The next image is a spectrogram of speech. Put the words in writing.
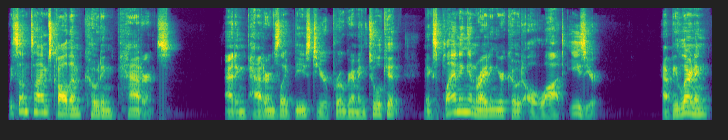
we sometimes call them coding patterns. Adding patterns like these to your programming toolkit makes planning and writing your code a lot easier. Happy learning!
